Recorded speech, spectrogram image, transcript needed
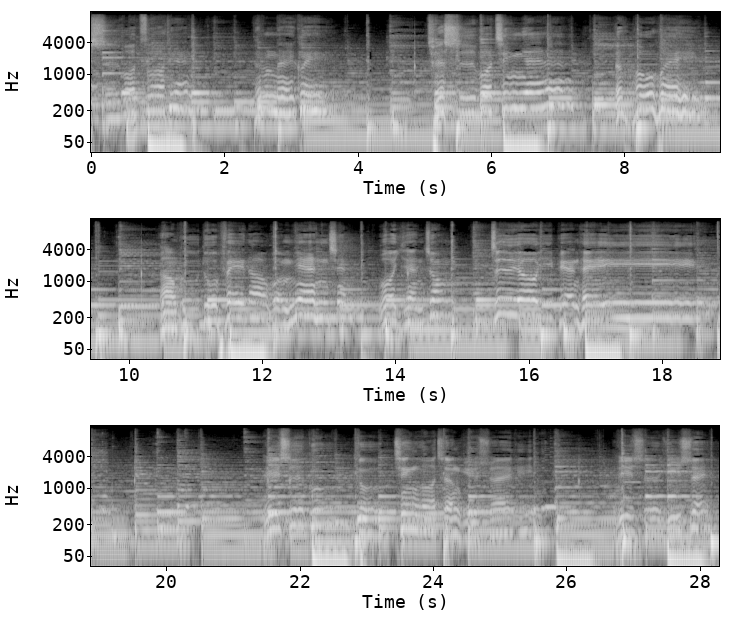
是我昨天的玫瑰，却是我今夜的后悔。当孤独飞到我面前，我眼中只有一片黑。于是孤独倾落成雨水，于是雨水。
